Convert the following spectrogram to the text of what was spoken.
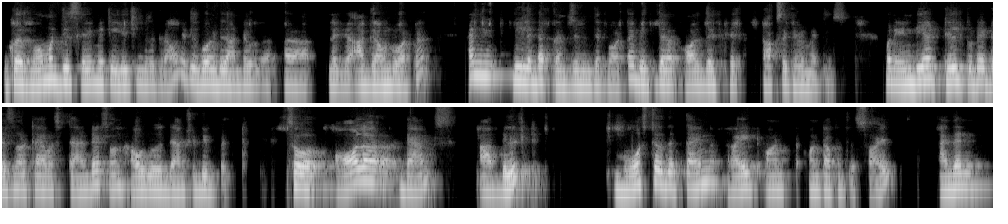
Because the moment this heavy metal leach into the ground, it will go into the under, uh, like our groundwater, and we'll end up consuming that water with the, all the toxic heavy metals. But India till today does not have a standards on how those dams should be built. So all our dams are built most of the time right on on top of the soil. And then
